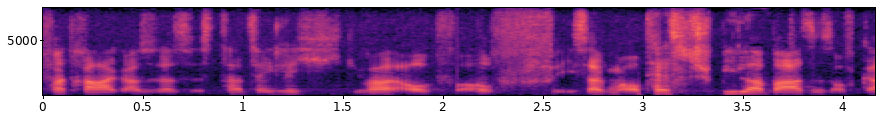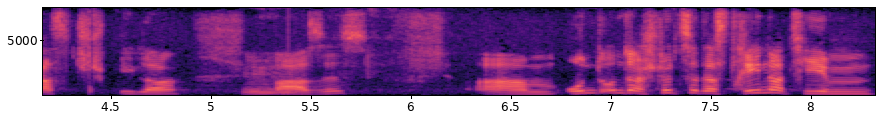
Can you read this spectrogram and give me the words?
Vertrag. Also das ist tatsächlich auf, auf ich sag mal, auf Testspielerbasis, auf Gastspielerbasis. Mhm ähm, und unterstütze das Trainerteam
